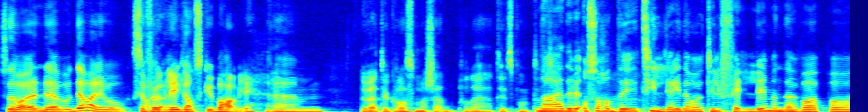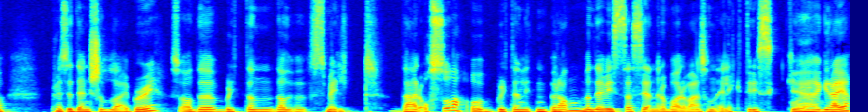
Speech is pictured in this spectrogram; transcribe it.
Så det var, det, det var jo selvfølgelig ganske ubehagelig. Um, Du vet jo ikke hva som har skjedd på det tidspunktet? Nei, så- det også hadde i tillegg, det var jo tilfeldig, men det var på Presidential Library, så hadde blitt en, det hadde smelt der også, da, og blitt en liten brann, men det viste seg senere å bare være en sånn elektrisk oh, ja. eh, greie.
